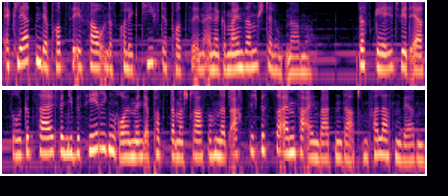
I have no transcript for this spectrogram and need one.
erklärten der Potze e.V. und das Kollektiv der Potze in einer gemeinsamen Stellungnahme. Das Geld wird erst zurückgezahlt, wenn die bisherigen Räume in der Potsdamer Straße 180 bis zu einem vereinbarten Datum verlassen werden.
